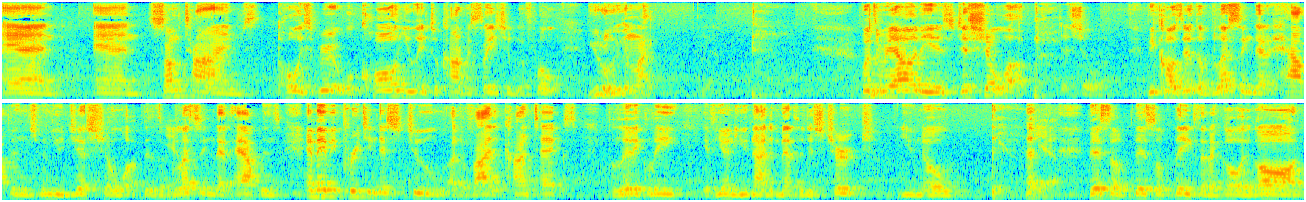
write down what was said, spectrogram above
And and sometimes the Holy Spirit will call you into conversation with folk you don't even like. Yeah. but the reality is just show up. Just show up because there's a blessing that happens when you just show up. There's a yeah. blessing that happens, and maybe preaching this to a divided context politically. If you're in the United Methodist Church, you know, yeah. there's some there's some things that are going on,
